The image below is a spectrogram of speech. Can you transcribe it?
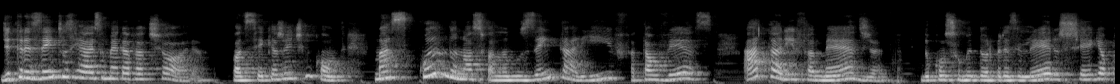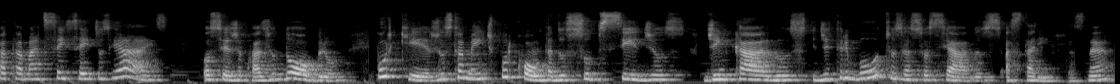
de 300 reais o megawatt-hora. Pode ser que a gente encontre. Mas quando nós falamos em tarifa, talvez a tarifa média do consumidor brasileiro chegue ao patamar de 600 reais, ou seja, quase o dobro. Por quê? Justamente por conta dos subsídios, de encargos e de tributos associados às tarifas, né?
